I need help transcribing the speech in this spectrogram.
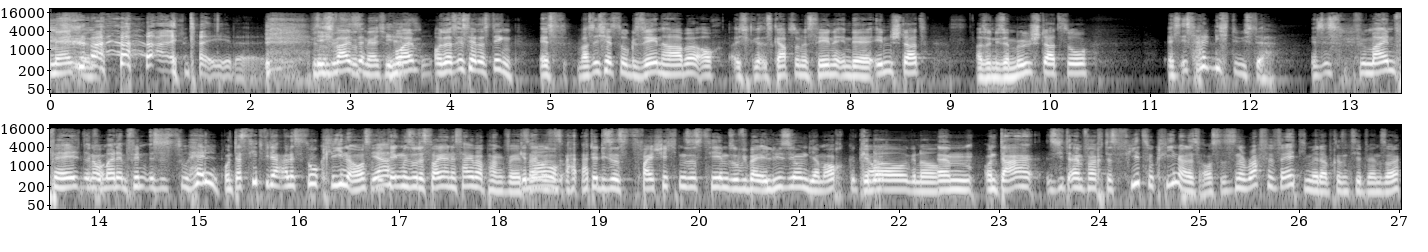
Märchen. Alter, Ede. So Ich weiß, Märchen. vor allem, und das ist ja das Ding. Es, was ich jetzt so gesehen habe, auch, ich, es gab so eine Szene in der Innenstadt, also in dieser Müllstadt so. Es ist halt nicht düster. Es ist für mein Verhältnis, Genau. für mein Empfinden ist es zu hell. Und das sieht wieder alles so clean aus. Ja. ich denke mir so, das soll ja eine Cyberpunk-Welt Genau. sein. Das hat ja dieses Zwei-Schichten-System, so wie bei Elysium, die haben auch geklaut. Genau, genau. Ähm, und da sieht einfach das viel zu clean alles aus. Das ist eine roughe Welt, die mir da präsentiert werden soll.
